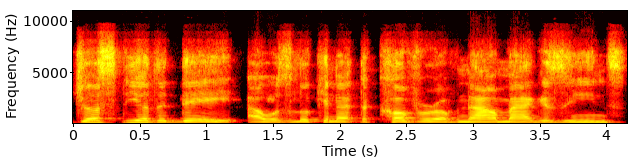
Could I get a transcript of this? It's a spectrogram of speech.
just the other day I was looking at the cover of Now magazines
